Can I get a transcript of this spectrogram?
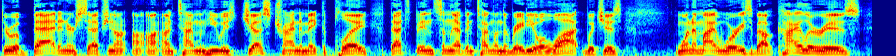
threw a bad interception on, on, on, time when he was just trying to make a play. That's been something I've been talking on the radio a lot, which is one of my worries about Kyler is –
